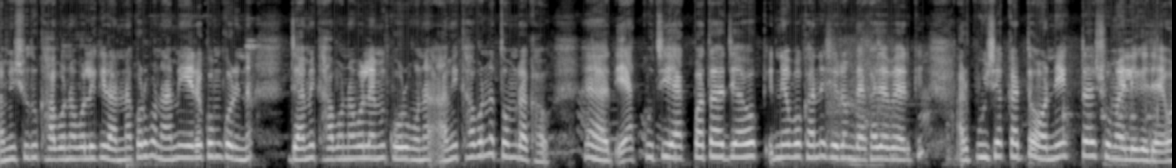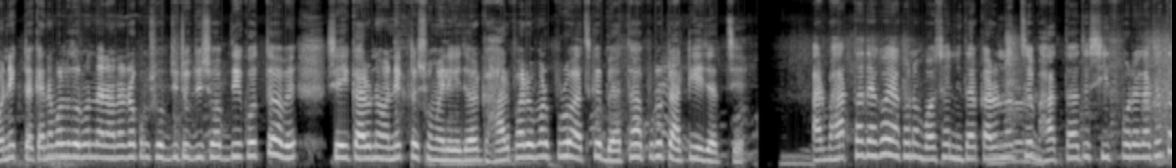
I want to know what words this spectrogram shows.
আমি শুধু খাব না বলে কি রান্না করব না? আমি এরকম করি না যে আমি খাব না বলে আমি করব না। আমি খাব না, তোমরা খাও। হ্যাঁ এক কুচি, এক পাতা যা হোক নেব খানে সেরকম দেখা যাবে আর কি। আর পুঁই শাক কাটতে অনেকটা সময় লেগে যায়, অনেকটা। কেন বলো তোর মধ্যে নানা রকম সবজি টবজি সব দিয়ে করতে হবে, সেই কারণে অনেকটা সময় লেগে যায়। আর ঘাড় ফাড় আমার পুরো আজকে ব্যথা পুরো টাটিয়ে যাচ্ছে। আর ভাতটা দেখো এখনও বসায়নি তার কারণ হচ্ছে ভাতটা হচ্ছে শীত পড়ে গেছে তো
